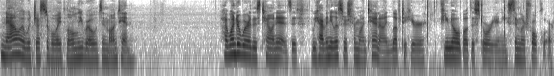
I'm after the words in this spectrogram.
now I would just avoid lonely roads in Montana. I wonder where this town is. If we have any listeners from Montana, I'd love to hear if you know about this story or any similar folklore.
